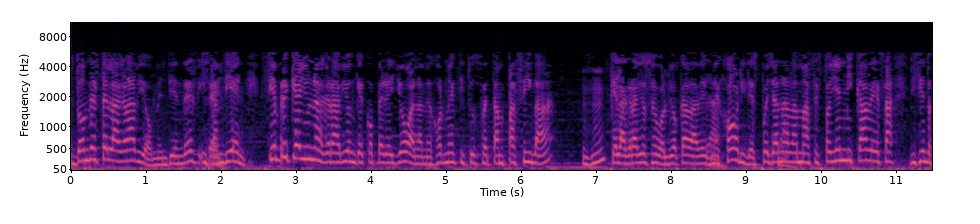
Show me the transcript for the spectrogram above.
¿dónde está el agravio? ¿Me entiendes? Y también, siempre que hay un agravio, ¿en qué cooperé yo? A lo mejor mi actitud fue tan pasiva que el agravio se volvió cada vez mejor y después ya nada más estoy en mi cabeza diciendo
